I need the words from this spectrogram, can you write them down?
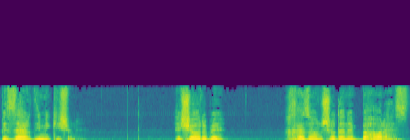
به زردی میکشونه. اشاره به خزان شدن بهار است.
